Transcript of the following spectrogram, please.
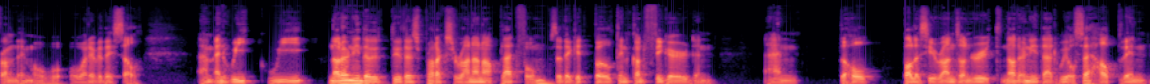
from them or, or whatever they sell. Um, and we we not only do, do those products run on our platform, so they get built and configured, and and the whole policy runs on Root. Not only that, we also help then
